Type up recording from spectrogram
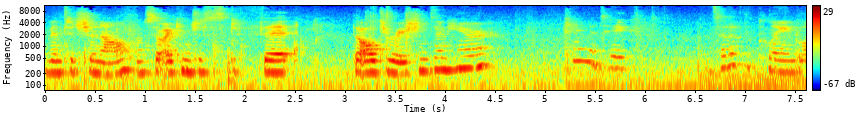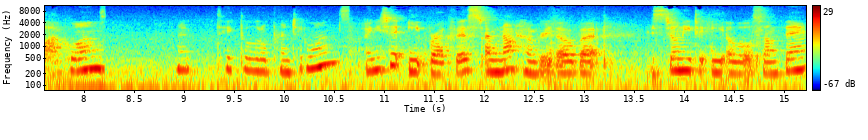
vintage Chanel um, so I can just fit the alterations in here. I'm gonna take, instead of the plain black ones, I'm gonna take the little printed ones. I need to eat breakfast. I'm not hungry though, but I still need to eat a little something.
